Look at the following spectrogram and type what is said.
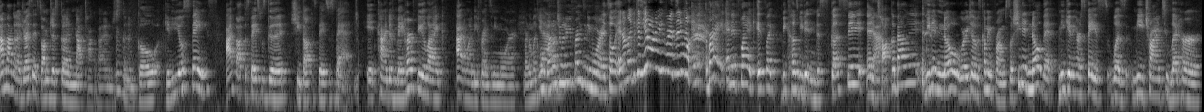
I'm not gonna address it, so I'm just gonna not talk about it. I'm just gonna mm-hmm. go give you your space. I thought the space was good. She thought the space was bad. It kind of made her feel like I don't want to be friends anymore. And I'm like, well, why don't you want to be friends anymore? And so and I'm like, because you don't want to be friends anymore. And, right and it's like it's like because we didn't discuss it and Yeah. talk about it we didn't know where each other was coming from so she didn't know that me giving her space was me trying to let her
